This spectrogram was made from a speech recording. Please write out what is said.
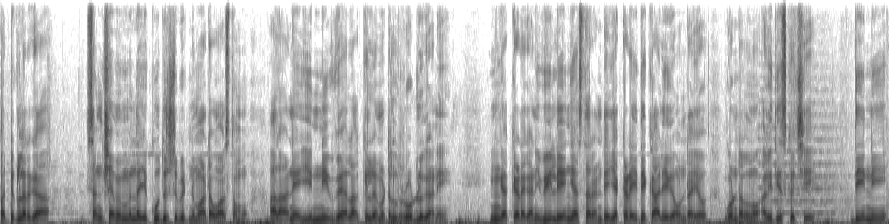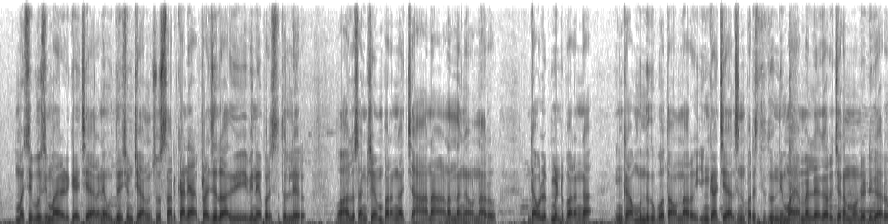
పర్టికులర్గా సంక్షేమం మీద ఎక్కువ దృష్టి పెట్టిన మాట వాస్తవము అలానే ఎన్ని వేల కిలోమీటర్ల రోడ్లు కానీ ఇంకెక్కడ కానీ వీళ్ళు ఏం చేస్తారంటే ఎక్కడైతే ఖాళీగా ఉంటాయో గుంటలను అవి తీసుకొచ్చి దీన్ని మసిపూసి మారేడికాయ చేయాలనే ఉద్దేశం చేయాలని చూస్తున్నారు. కానీ ఆ ప్రజలు అది వినే పరిస్థితులు లేరు. వాళ్ళు సంక్షేమ పరంగా చాలా ఆనందంగా ఉన్నారు. డెవలప్మెంట్ పరంగా ఇంకా ముందుకు పోతా ఉన్నారు. ఇంకా చేయాల్సిన పరిస్థితి ఉంది. మా ఎమ్మెల్యే గారు జగన్మోహన్ రెడ్డి గారు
